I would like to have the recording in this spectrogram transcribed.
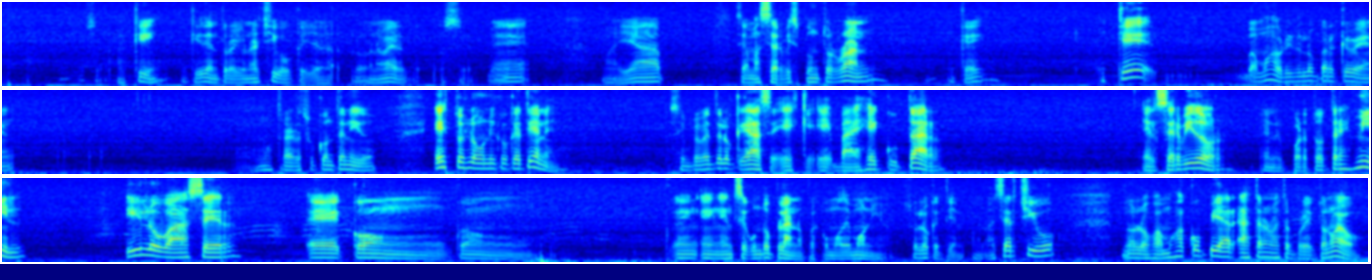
aquí aquí dentro hay un archivo que ya lo van a ver. MyApp se llama service.run ok. Que vamos a abrirlo para que vean. Mostrar su contenido. Esto es lo único que tiene. Simplemente lo que hace es que eh, va a ejecutar el servidor en el puerto 3000 y lo va a hacer eh, con, con en, en, segundo plano pues como demonio. Eso es lo que tiene. Bueno, ese archivo nos lo vamos a copiar hasta nuestro proyecto nuevo.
